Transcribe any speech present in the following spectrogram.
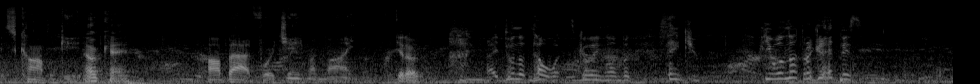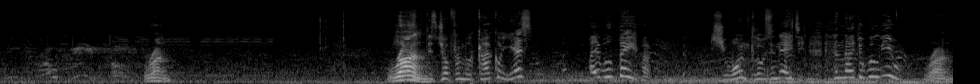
It's complicated. Okay. How bad before I change my mind? Get out. I do not know what is going on, but thank you. He will not regret this. Run. Run. got this job from Wakako, yes? I will pay her. She won't lose an eddie, and neither will you. Run.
